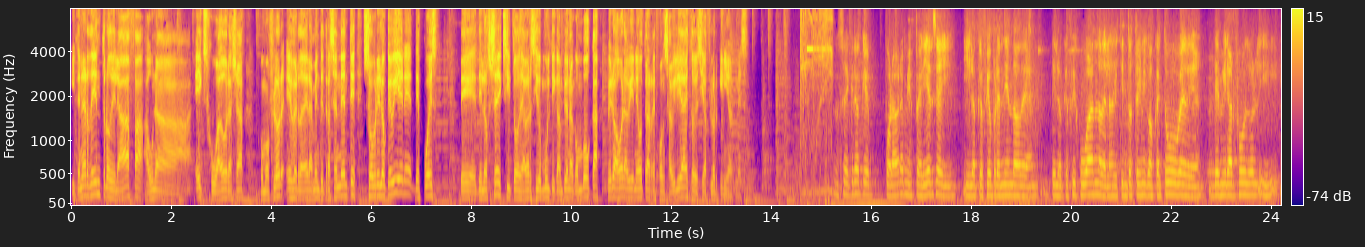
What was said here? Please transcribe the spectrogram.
y tener dentro de la AFA a una ex jugadora ya como Flor es verdaderamente trascendente sobre lo que viene después de, los éxitos de haber sido multicampeona con Boca, pero ahora viene otra responsabilidad, esto decía Flor Quiñones. No sé, creo que por ahora mi experiencia y, lo que fui aprendiendo de, lo que fui jugando, de los distintos técnicos que tuve, de, mirar fútbol y,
